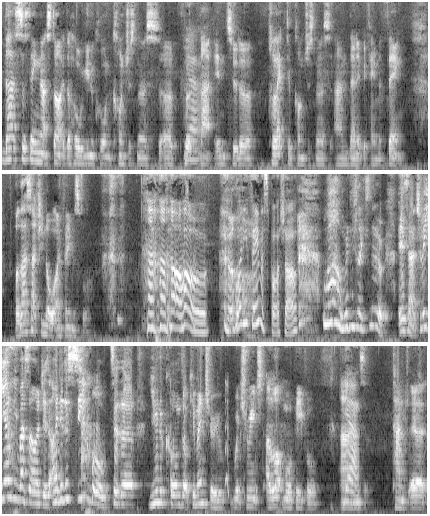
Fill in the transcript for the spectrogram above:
that's the thing that started the whole unicorn consciousness, uh, put Yeah. that into the collective consciousness, and then it became a thing. But that's actually not what I'm famous for. Oh, What are you famous for, Shah? Wow, would you like to know? It's actually yoni massages. I did a sequel to the unicorn documentary, which reached a lot more people. And Yeah. tan- uh,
